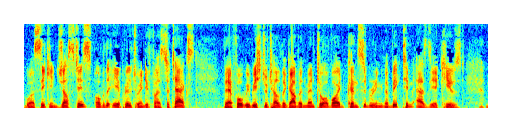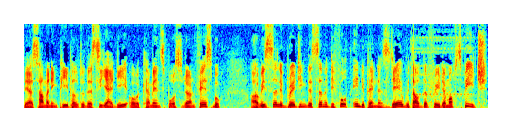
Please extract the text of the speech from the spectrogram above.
who are seeking justice over the April 21st attacks. Therefore, we wish to tell the government to avoid considering the victim as the accused. They are summoning people to the CID over comments posted on Facebook. Are we celebrating the 74th Independence Day without the freedom of speech?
